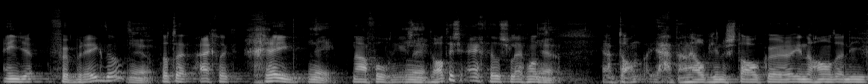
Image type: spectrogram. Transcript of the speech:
en je verbreekt dat, Mhm. Dat er eigenlijk geen Nee. navolging is. Nee. Dat is echt heel slecht, want Ja. dan, ja, dan help je een stalker in de hand en die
